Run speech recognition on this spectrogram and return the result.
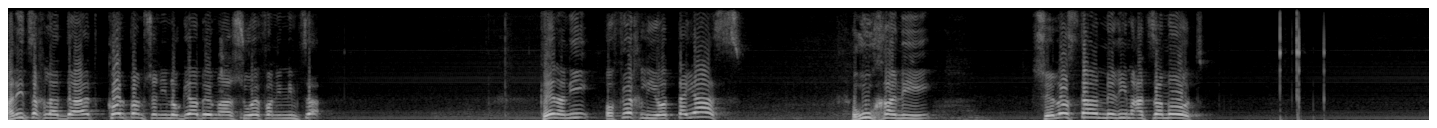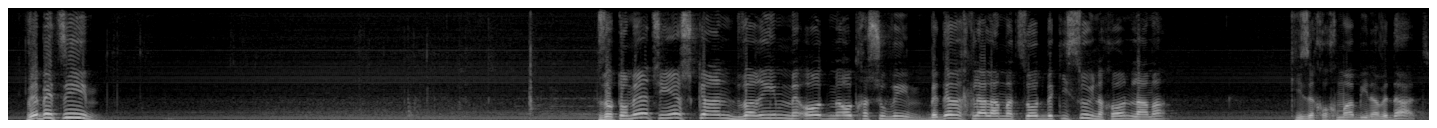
אני צריך לדעת כל פעם שאני נוגע במשהו, איפה אני נמצא. כן, אני הופך להיות טייס רוחני, שלא סתם מרים עצמות וביצים. זאת אומרת שיש כאן דברים מאוד מאוד חשובים. בדרך כלל המצות בכיסוי, נכון? למה? כי זה חוכמה, בינה ודעת.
